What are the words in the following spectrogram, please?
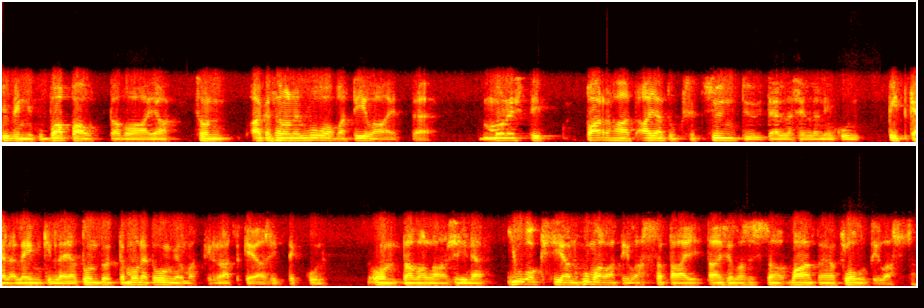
hyvin niin kuin vapauttavaa ja se on aika sellainen luova tila, että monesti parhaat ajatukset syntyy tällaisella niin kuin pitkällä lenkillä ja tuntuu, että monet ongelmatkin ratkeaa sitten, kun on tavallaan siinä juoksijan humalatilassa tai, tai sellaisessa vaata- ja flow-tilassa.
